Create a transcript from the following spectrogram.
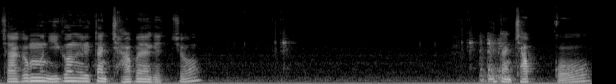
자, 그러면 이거는 일단 잡아야겠죠. 일단 잡고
